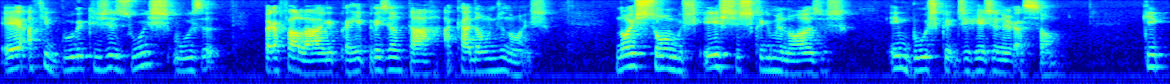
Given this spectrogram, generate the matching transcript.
é a figura que Jesus usa para falar e para representar a cada um de nós. Nós somos estes criminosos em busca de regeneração. Que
